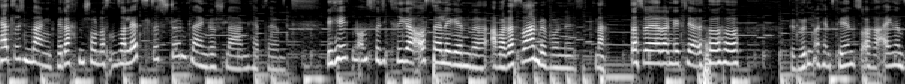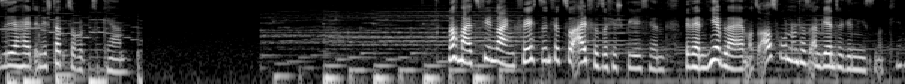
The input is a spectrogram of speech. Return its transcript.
Herzlichen Dank. Wir dachten schon, dass unser letztes Stündlein geschlagen hätte. Wir hielten uns für die Krieger aus der Legende, aber das waren wir wohl nicht. Na, das wäre ja dann geklärt. wir würden euch empfehlen, zu eurer eigenen Sicherheit in die Stadt zurückzukehren. Nochmals vielen Dank. Vielleicht sind wir zu alt für solche Spielchen. Wir werden hier bleiben, uns ausruhen und das Ambiente genießen, okay?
